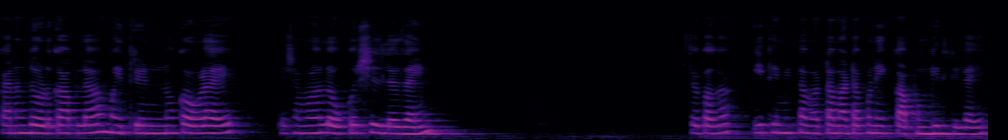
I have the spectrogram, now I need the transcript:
कारण दोडका आपला मैत्रिणीनं कवळा आहे त्याच्यामुळं लवकर शिजलं जाईन. तर बघा इथे मी टमा टमाटा पण एक कापून घेतलेला आहे.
